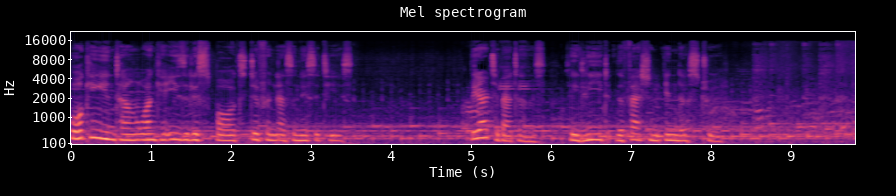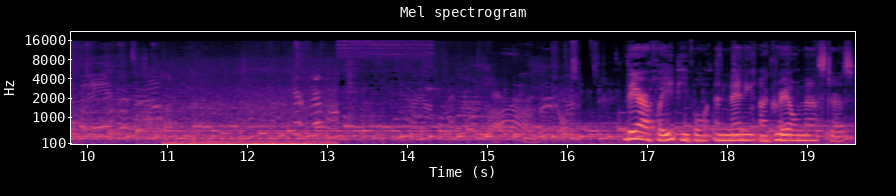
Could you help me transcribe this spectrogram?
Walking in town, one can easily spot different ethnicities. They are Tibetans. They lead the fashion industry. They are Hui people and many are griot masters.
